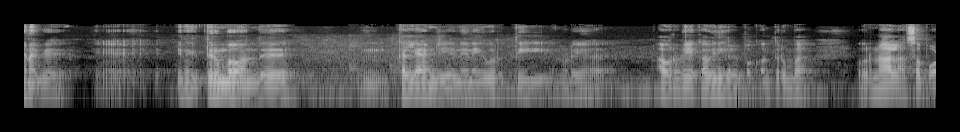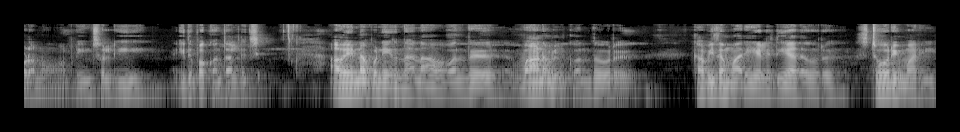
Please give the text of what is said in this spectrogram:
எனக்கு எனக்கு திரும்ப வந்து கல்யாண்ஜியை நினைவுறுத்தி என்னுடைய அவருடைய கவிதைகள் பக்கம் திரும்ப ஒரு நாள் அசை போடணும் அப்படின்னு சொல்லி இது பக்கம் தள்ளுச்சு. அவள் என்ன பண்ணியிருந்தான்னா அவள் வந்து வானவிலுக்கு வந்து ஒரு கவிதை மாதிரி எழுதி அதை ஒரு ஸ்டோரி மாதிரி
